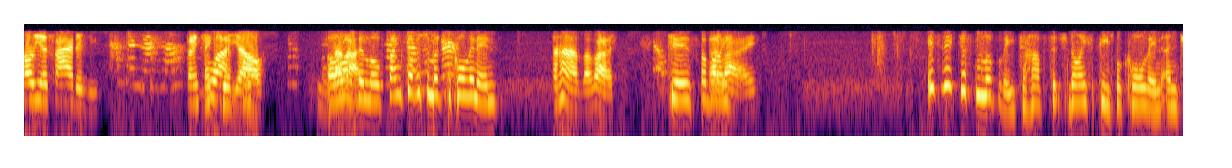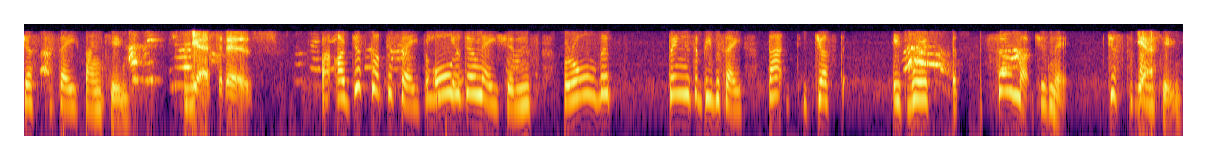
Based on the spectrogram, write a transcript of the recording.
Oh yes, I added you. Thanks a lot, y'all. All right Bye-bye. then, love. Thanks ever so much for calling in. Uh-huh, bye bye. Cheers. Bye Bye bye. bye. Isn't it just lovely to have such nice people call in and just to say thank you? Yes, it is. I- I've just got to say, for all the donations, for all the things that people say, that just is worth so much, isn't it? Just to Yes. thank you.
